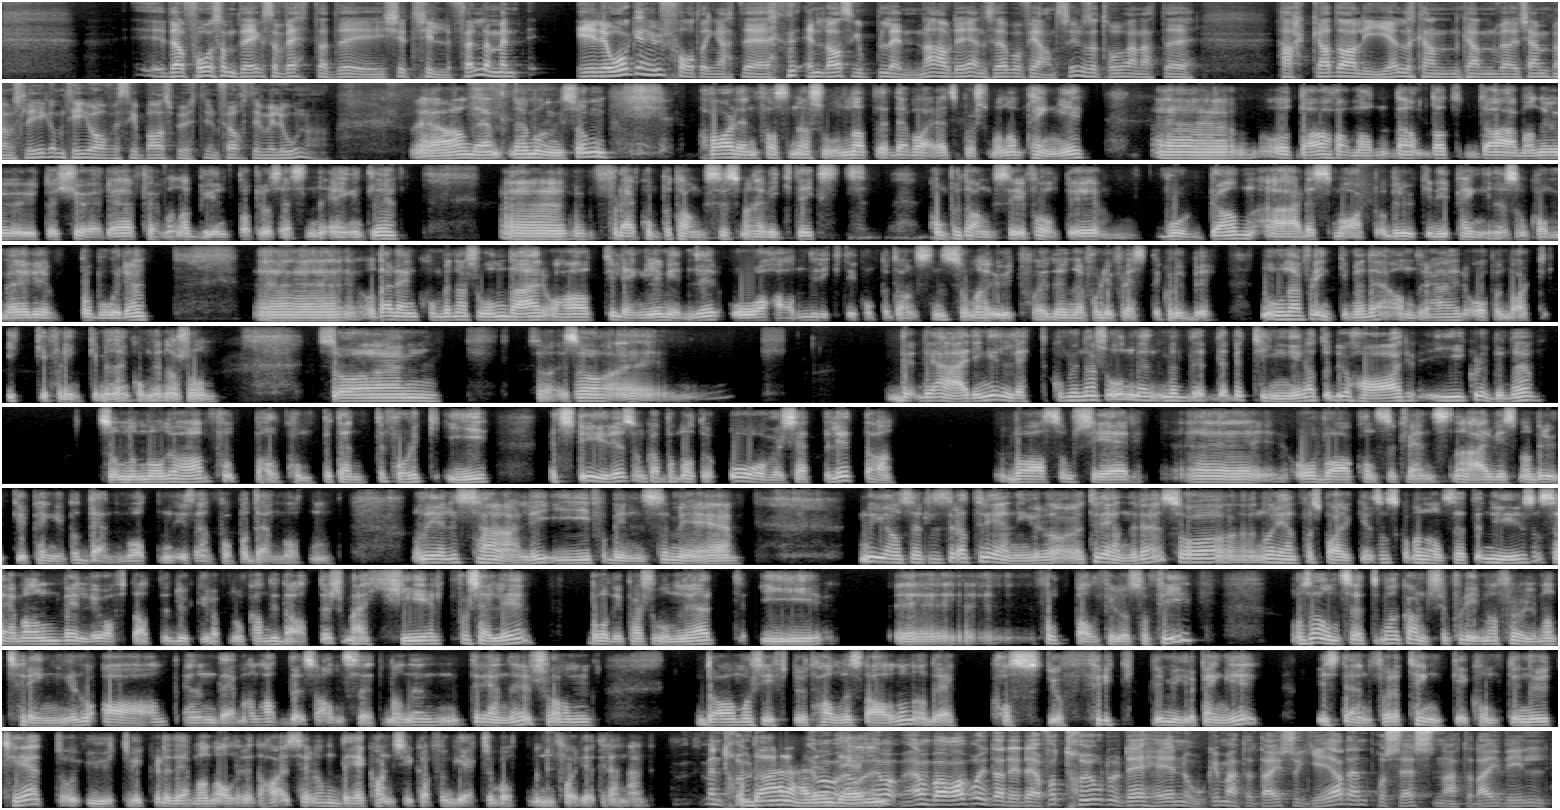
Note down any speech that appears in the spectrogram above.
det er få som deg som vet at det ikke er tilfellet. Men er det òg en utfordring at det, en lar seg blende av det en ser på fjernsyn, så tror en at det, Hakkadal IL kan, kan være Champions League om ti år hvis de bare spytter inn 40 millioner? Ja, det, det, er mange som har den fascinasjonen at det bare er et spørsmål om penger. Uh, og da, man, da, da, da, er man jo ute å kjøre før man har begynt på prosessen, egentlig. Uh, for det er kompetanse som er viktigst. Kompetanse i forhold til hvordan er det smart å bruke de pengene som kommer på bordet. Uh, og Det er den kombinasjonen der, å ha tilgjengelige midler og ha den riktige kompetansen, som er utfordrende for de fleste klubber. Noen er flinke med det, andre er åpenbart ikke flinke med den kombinasjonen. Så, uh, så, så uh, det, det, er ingen lett kombinasjon, men, men det, det, betinger at du har i klubbene så må du ha fotballkompetente folk i et styre som kan på en måte oversette litt da, hva som skjer eh, og hva konsekvensene er hvis man bruker penger på den måten istedenfor på den måten. Og Det gjelder særlig i forbindelse med nyansettelser av og, trenere. så Når en får sparken, så skal man ansette nye. Så ser man veldig ofte at det dukker opp noen kandidater som er helt forskjellige. Både i personlighet, i eh, fotballfilosofi og så ansetter man kanskje fordi man føler man trenger noe annet enn det man hadde. Så ansetter man en trener som da må skifte ut halve stallen, og det koster jo fryktelig mye penger. Istedenfor å tenke kontinuitet og utvikle det man allerede har, selv om det kanskje ikke har fungert så godt med den forrige treneren. Men tror du, jeg, må, jeg, må, jeg, må, bare avbryte det der. for Tror du det har noe med at de som gjør den prosessen, at de vil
